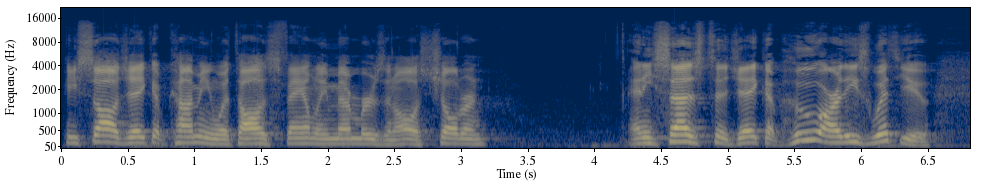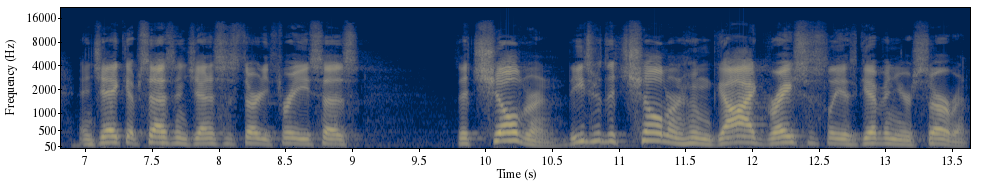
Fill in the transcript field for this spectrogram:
he saw Jacob coming with all his family members and all his children. And he says to Jacob, Who are these with you? And Jacob says in Genesis 33, he says, The children. These are the children whom God graciously has given your servant.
